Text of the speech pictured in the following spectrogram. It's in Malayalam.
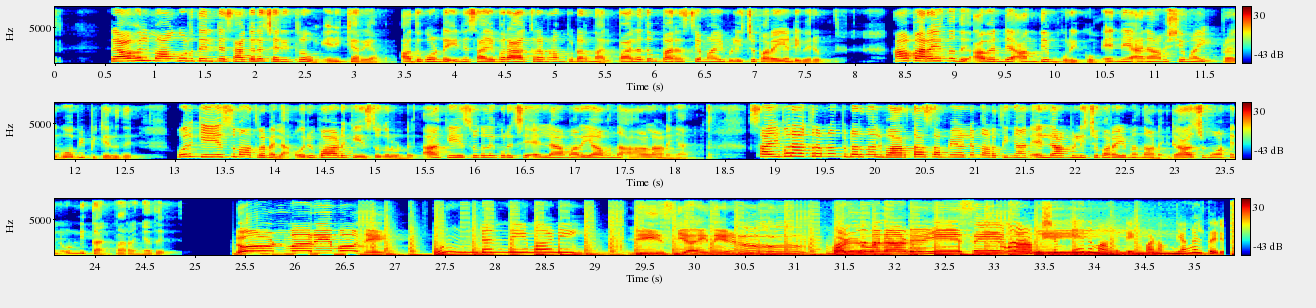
രാഹുൽ മാങ്കൂട്ടലിന്റെ സകല ചരിത്രവും എനിക്കറിയാം. അതുകൊണ്ട് ഇനി സൈബർ ആക്രമണം തുടർന്നാൽ പലതും പരസ്യമായി വിളിച്ചു പറയേണ്ടി വരും. ആ പറയുന്നത് അവന്റെ അന്ത്യം കുറിക്കും. എന്നെ അനാവശ്യമായി പ്രകോപിപ്പിക്കരുത്. ഒരു കേസ് മാത്രമല്ല ഒരുപാട് കേസുകളുണ്ട്. ആ കേസുകളെക്കുറിച്ച് എല്ലാം അറിയാവുന്ന ആളാണ് ഞാൻ. സൈബർ ആക്രമണം തുടർന്നാൽ വാർത്താ സമ്മേളനം നടത്തി ഞാൻ എല്ലാം വിളിച്ചു പറയുമെന്നാണ് രാജ്മോഹൻ ഉണ്ണിത്താൻ പറഞ്ഞത്. ഡോണ്ട് വറി മോനെ. ഉണ്ടെന്നീ മണി. ഈസിയായി നേടൂ. വള്ളുവനാട് ഈസി ആവശ്യം ഏതുമാകട്ടെ പണം ഞങ്ങൾ തരും.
